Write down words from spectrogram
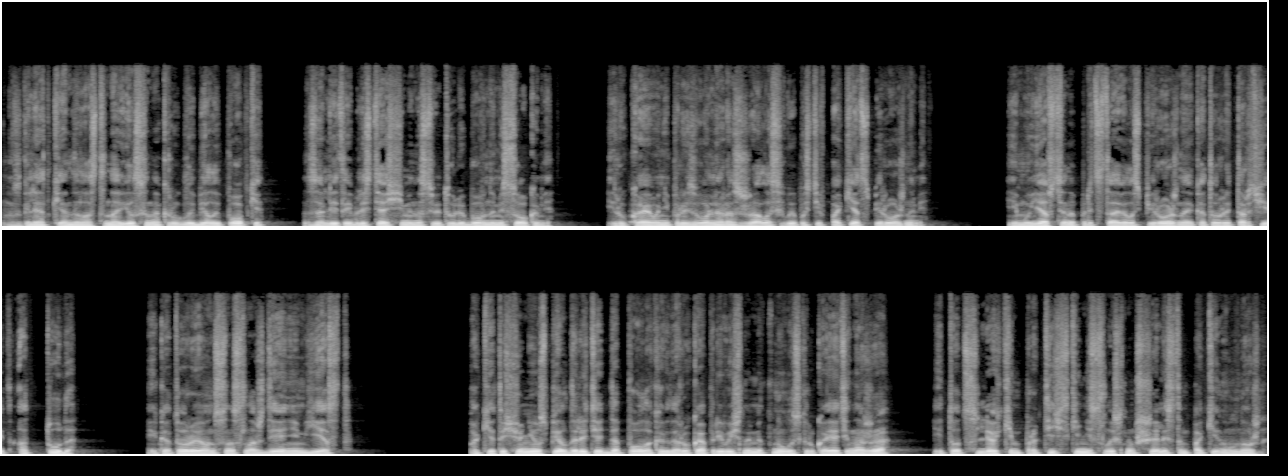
Взгляд Кендалла остановился на круглой белой попке, залитой блестящими на свету любовными соками, и рука его непроизвольно разжалась, выпустив пакет с пирожными. Ему явственно представилось пирожное, которое торчит оттуда, и которое он с наслаждением ест. Пакет еще не успел долететь до пола, когда рука привычно метнулась к рукояти ножа, и тот с легким, практически неслышным шелестом покинул ножны.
